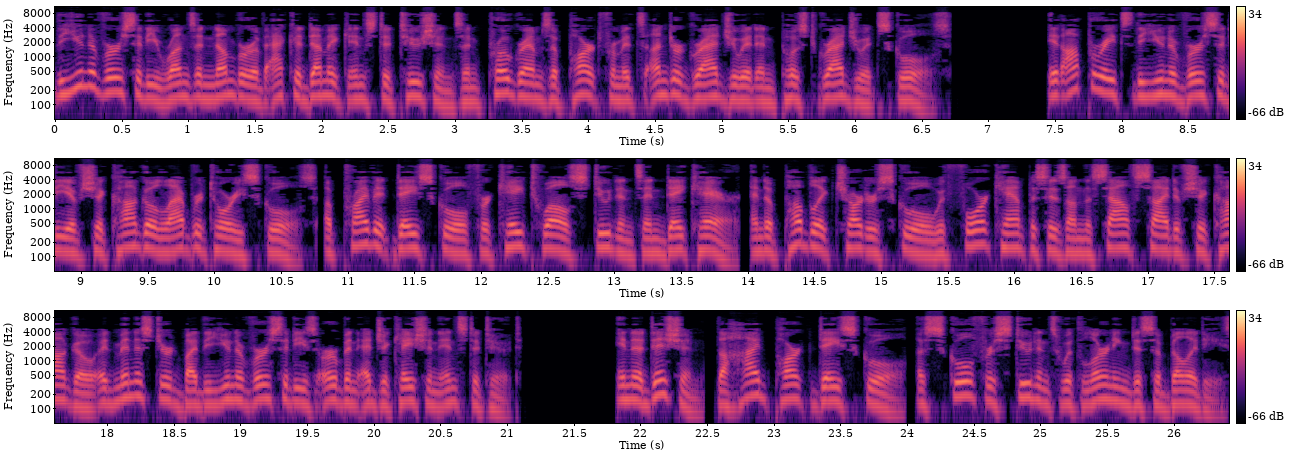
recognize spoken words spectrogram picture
The university runs a number of academic institutions and programs apart from its undergraduate and postgraduate schools. It operates the University of Chicago Laboratory Schools a private day school for K-12 students and day care, and a public charter school with four campuses on the south side of Chicago administered by the university's Urban Education Institute. In addition, the Hyde Park Day School, a school for students with learning disabilities,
